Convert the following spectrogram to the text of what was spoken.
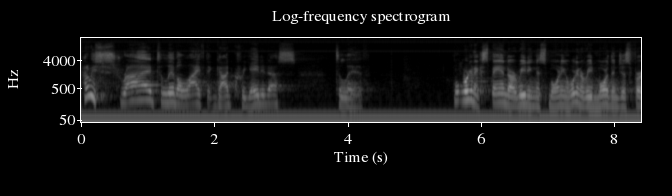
How do we strive to live a life that God created us to live? We're going to expand our reading this morning, and we're going to read more than just 1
